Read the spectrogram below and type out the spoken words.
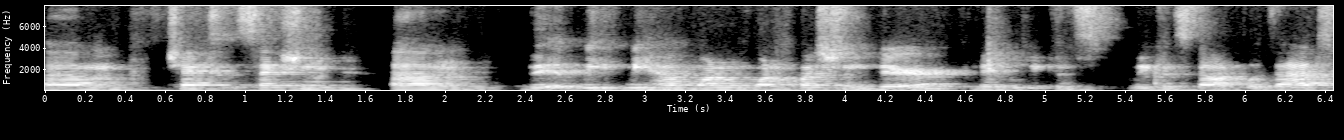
um, chat section. Um, we, we have one, one question there. Maybe we can, we can start with that.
